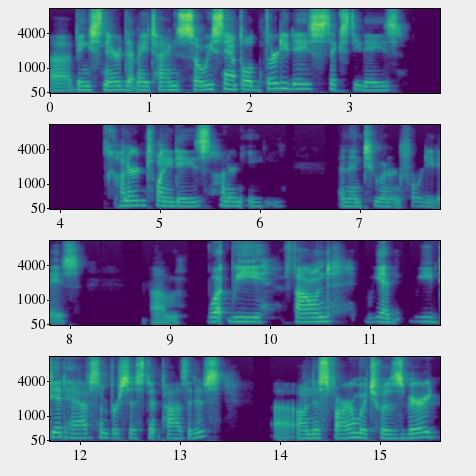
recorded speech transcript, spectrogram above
uh, being snared that many times. So we sampled 30 days, 60 days, 120 days, 180, and then 240 days. Um, what we found, we had we did have some persistent positives uh, on this farm, which was very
